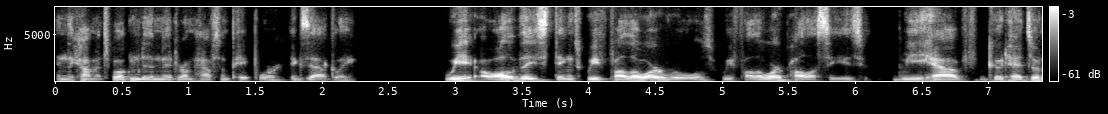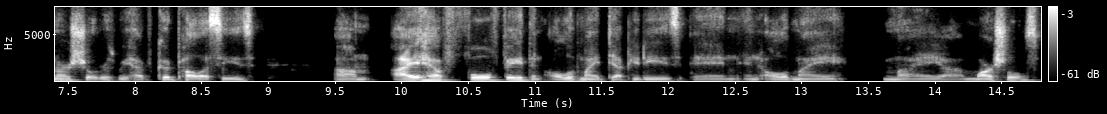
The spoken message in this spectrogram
in the comments, welcome to the mid realm. Have some paperwork. Exactly. We all of these things. We follow our rules. We follow our policies. We have good heads on our shoulders. We have good policies. Um, I have full faith in all of my deputies and in all of my my uh, marshals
